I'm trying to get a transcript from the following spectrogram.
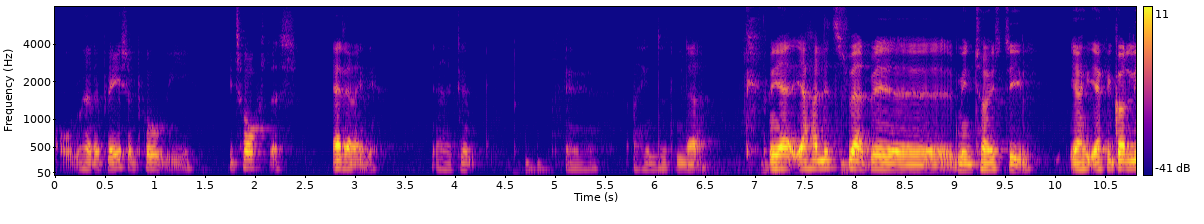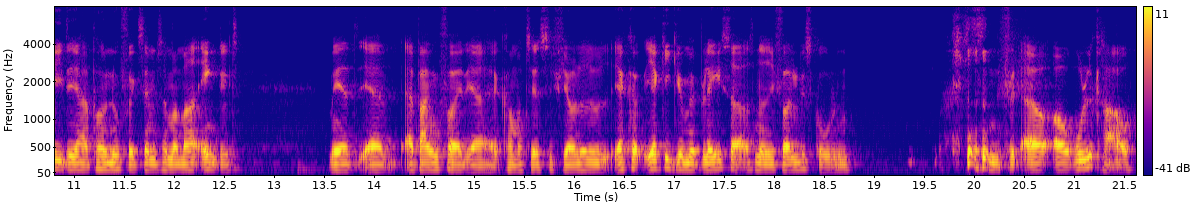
Og du havde da blazer på i, i torsdags. Ja, det er rigtigt. Jeg havde glemt øh, at hente den der. Men jeg, jeg har lidt svært ved øh, min tøjstil. Jeg, jeg kan godt lide det, jeg har på nu, for eksempel, som er meget enkelt. Men jeg, jeg er bange for, at jeg kommer til at se fjollet ud. Jeg, jeg gik jo med blazer og sådan noget i folkeskolen. Sådan, og, og rullekrav,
